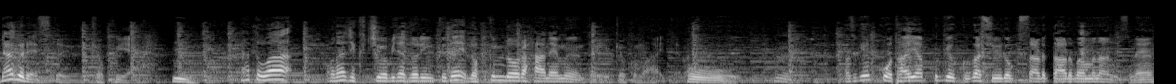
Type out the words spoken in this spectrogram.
ラブレスという曲や、うん。あとは同じくチオビタドリンクでロックンロールハネムーンという曲も入ってます。うん、あ結構タイアップ曲が収録されたアルバムなんですね。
